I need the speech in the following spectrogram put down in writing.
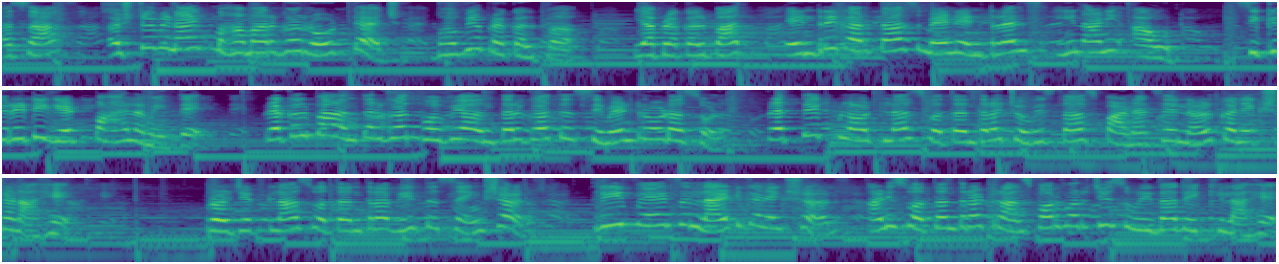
असा अष्टविनायक महामार्ग रोड टच भव्य प्रकल्प. या प्रकल्पात एंट्री करताच मेन एंट्रन्स इन आणि आउट सिक्युरिटी गेट पाहायला मिळते. प्रकल्पाअंतर्गत भव्य अंतर्गत सिमेंट रोड असून प्रत्येक प्लॉटला स्वतंत्र चोवीस तास पाण्याचे नळ कनेक्शन आहे. प्रोजेक्टला स्वतंत्र with sanction three phase light connection आणि स्वतंत्र ट्रान्सफॉर्मरची सुविधा देखील आहे.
